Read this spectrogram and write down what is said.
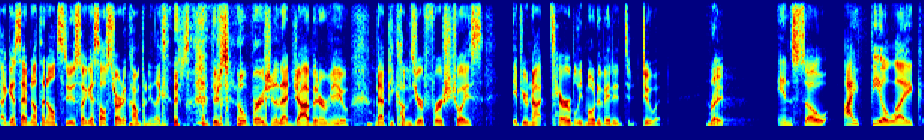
I guess I have nothing else to do, so I guess I'll start a company. Like there's there's no version of that job interview that becomes your first choice if you're not terribly motivated to do it. right. And so I feel like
